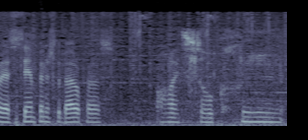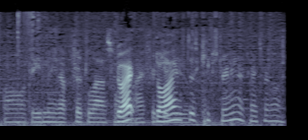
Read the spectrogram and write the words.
Oh yeah, Sam finished the battle pass. Oh, it's so clean. Oh, they made up for the last Do one. I I do I have you. to keep streaming or can I turn it on?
